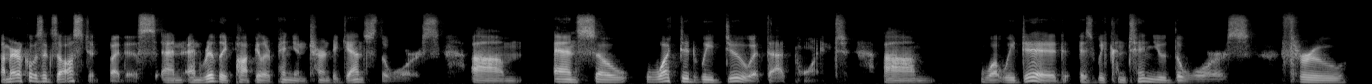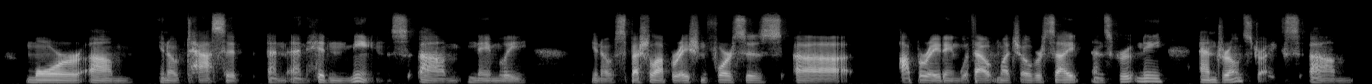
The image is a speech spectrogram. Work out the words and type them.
America was exhausted by this, and, and really popular opinion turned against the wars. Um, and so, what did we do at that point? Um, what we did is we continued the wars through more, um, you know, tacit and, and hidden means, um, namely, you know, special operation forces uh, operating without much oversight and scrutiny, and drone strikes um,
